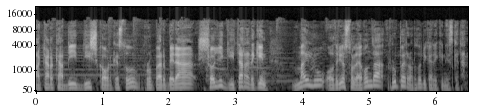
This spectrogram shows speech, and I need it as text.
bakarka bi disko aurkeztu du, Ruper bera soilik gitarrarekin, mailu odriozola egonda Ruper Ordorikarekin izketan.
